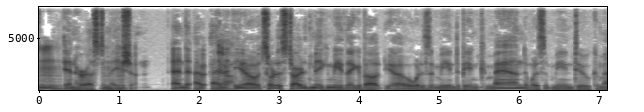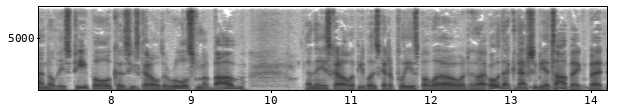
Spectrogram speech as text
Mm. in her estimation. And, I, and Yeah. you know, it sort of started making me think about, you know, what does it mean to be in command, and what does it mean to command all these people? Because he's got all the rules from above, and then he's got all the people he's got to please below. And I thought, oh, that could actually be a topic, but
